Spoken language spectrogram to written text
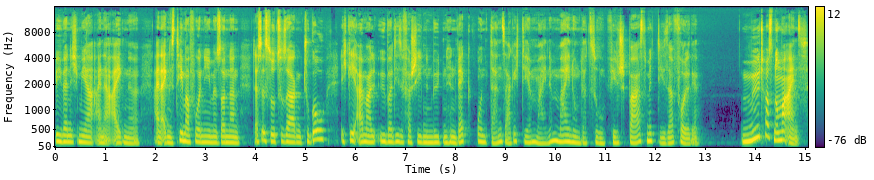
wie wenn ich mir eine eigene, ein eigenes Thema vornehme, sondern das ist sozusagen to go. Ich gehe einmal über diese verschiedenen Mythen hinweg und dann sage ich dir meine Meinung dazu. Viel Spaß mit dieser Folge. Mythos Nummer eins:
